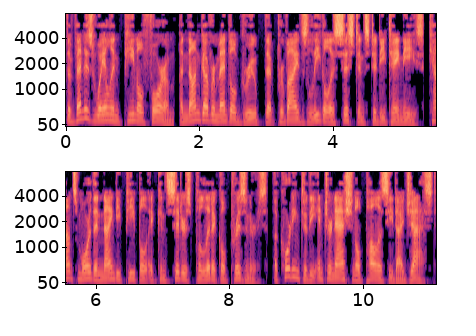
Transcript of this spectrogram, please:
The Venezuelan Penal Forum, a non-governmental group that provides legal assistance to detainees, counts more than 90 people it considers political prisoners, according to the International Policy Digest.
